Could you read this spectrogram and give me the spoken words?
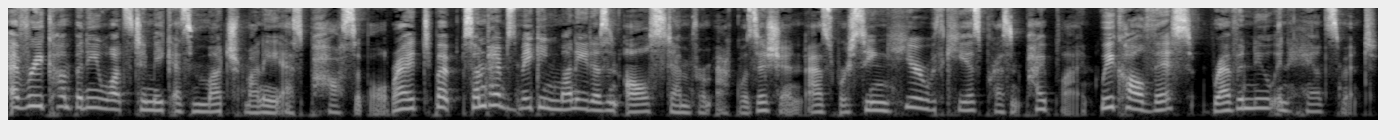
Every company wants to make as much money as possible, right? But sometimes making money doesn't all stem from acquisition, as we're seeing here with Kia's present pipeline. We call this revenue enhancement.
